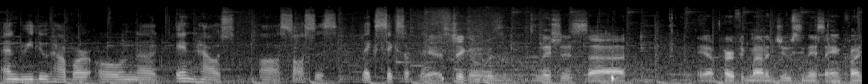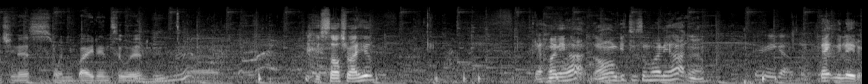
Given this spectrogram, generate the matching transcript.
And we do have our own uh, in-house uh, sauces, like six of them. Yeah, this chicken was delicious. Uh, yeah, perfect amount of juiciness and crunchiness when you bite into it. This sauce right here. That honey hot. Go on, get you some honey hot now. There you go. Thank me later.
